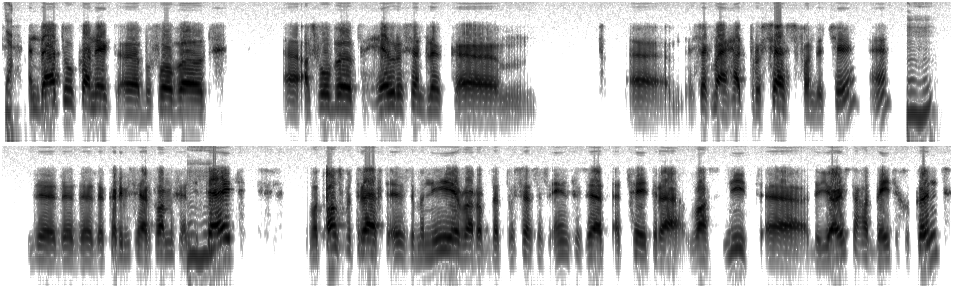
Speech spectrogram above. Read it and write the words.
Ja. En daartoe kan ik eh, bijvoorbeeld, eh, als voorbeeld, heel recentelijk, ehm, eh, zeg maar, het proces van de CHE, hè? Mhm. de, de, de, de Caribische hervormingsentiteit. Wat ons betreft is de manier waarop dat proces is ingezet, et cetera, was niet eh, de juiste, had beter gekund.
